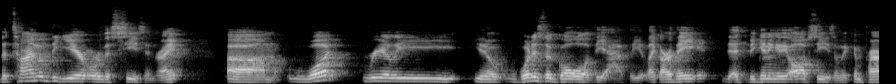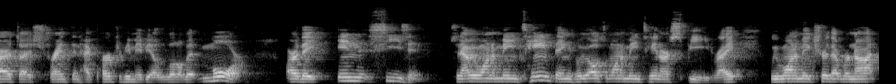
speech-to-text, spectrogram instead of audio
The time of the year or the season, right? Um, what really, you know, what is the goal of the athlete? Like, are they at the beginning of the off season? We can prioritize strength and hypertrophy maybe a little bit more. Are they in season? So now we want to maintain things, but we also want to maintain our speed, right? We want to make sure that we're not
